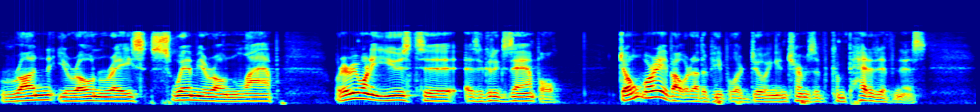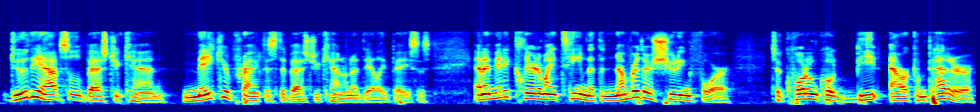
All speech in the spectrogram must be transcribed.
Run your own race, swim your own lap, whatever you want to use to as a good example don't worry about what other people are doing in terms of competitiveness. Do the absolute best you can. Make your practice the best you can on a daily basis. And I made it clear to my team that the number they're shooting for to quote unquote beat our competitor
